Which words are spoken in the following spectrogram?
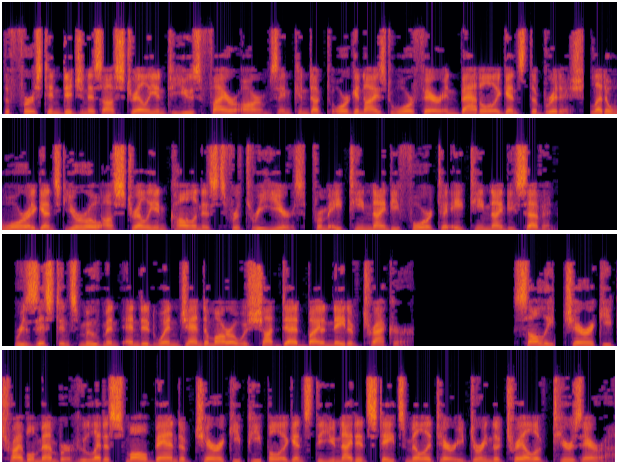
the first indigenous Australian to use firearms and conduct organised warfare in battle against the British, led a war against Euro-Australian colonists for three years, from 1894 to 1897. Resistance movement ended when Jandamarra was shot dead by a native tracker. Tsali, Cherokee tribal member who led a small band of Cherokee people against the United States military during the Trail of Tears era.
